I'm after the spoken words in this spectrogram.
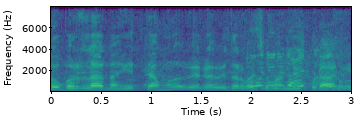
तो भरला नाही त्यामुळं वेगळ्या विदर्भाची मागणी पुढे आली.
